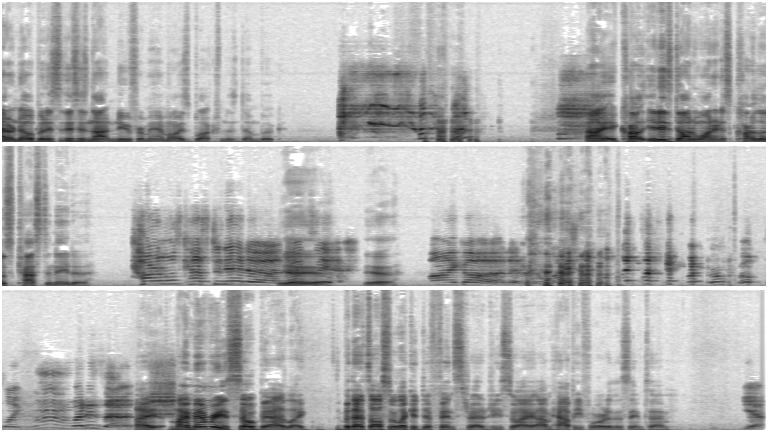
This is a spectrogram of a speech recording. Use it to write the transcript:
I don't know, but it's, this is not new for me. I'm always blocked from this dumb book. uh, it, Carl, it is Don Juan, and it's Carlos Castaneda. Carlos Castaneda. Yeah, that's yeah. it. Yeah. My God, I don't know why. We're like, mm, what is that? I my memory is so bad, like, but that's also like a defense strategy. So I, I'm happy for it at the same time. Yeah,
